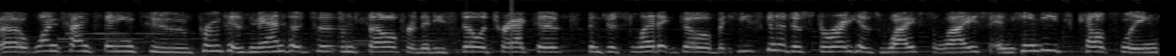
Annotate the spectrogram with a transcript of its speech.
uh, one time thing to prove his manhood to himself or that he's still attractive, then just let it go. But he's going to destroy his wife's life and he needs counseling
